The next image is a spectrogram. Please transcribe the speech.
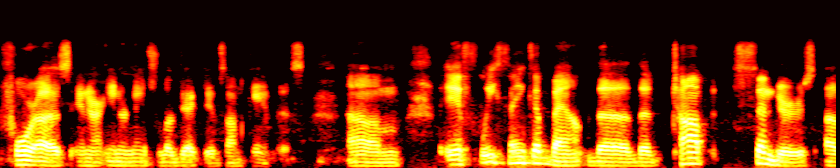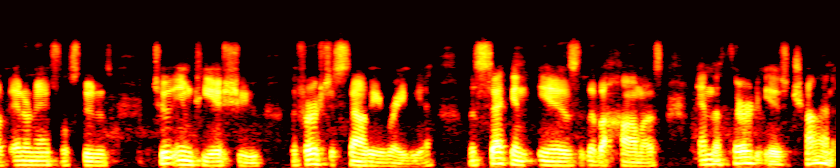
for us in our international objectives on campus. Um, if we think about the, the top senders of international students to MTSU, the first is Saudi Arabia, the second is the Bahamas, and the third is China.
